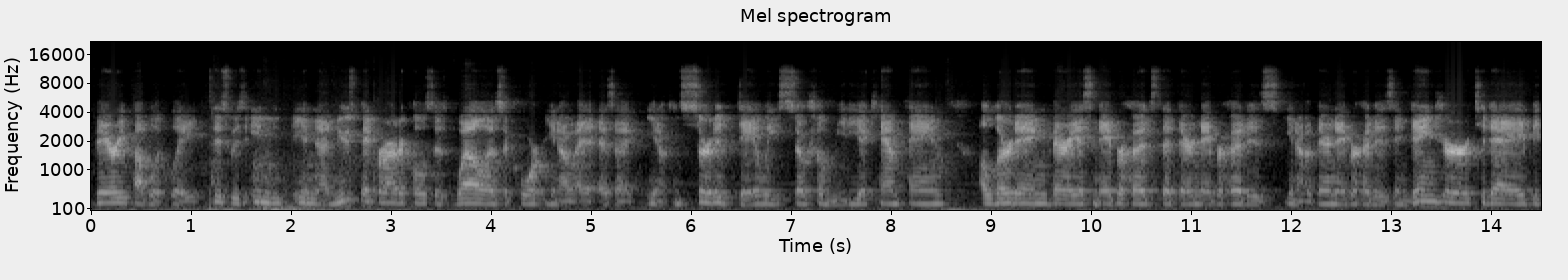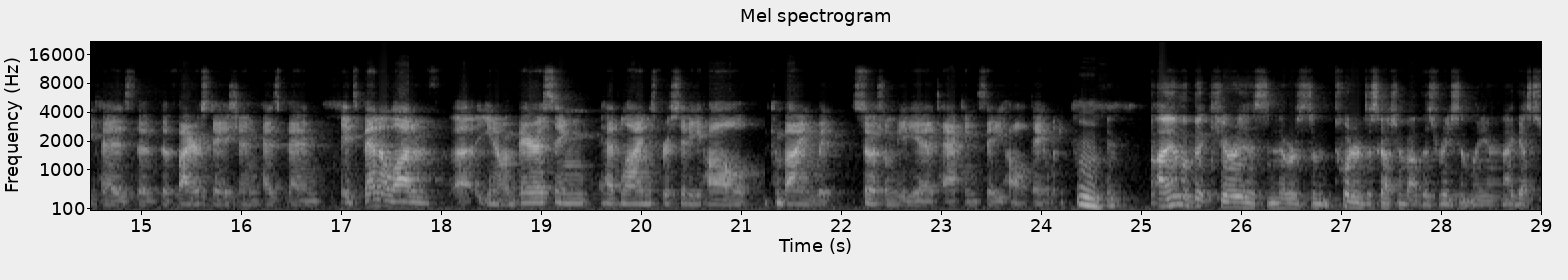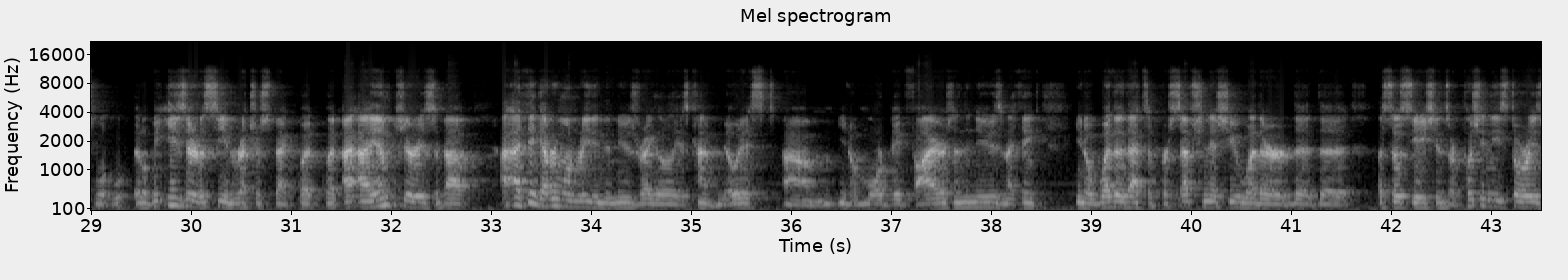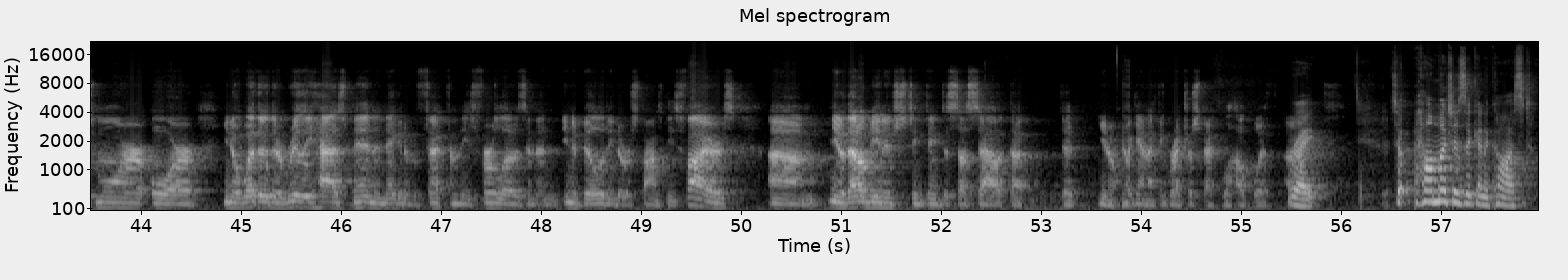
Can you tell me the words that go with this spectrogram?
very publicly. This was in in uh, newspaper articles as well as a court, you know, as a you know concerted daily social media campaign alerting various neighborhoods that their neighborhood is you know their neighborhood is in danger today because the, the fire station has been it's been a lot of uh, you know embarrassing headlines for city hall combined with social media attacking city hall daily mm. I am a bit curious, and there was some Twitter discussion about this recently, and I guess we'll, it'll be easier to see in retrospect. But but I, I, am curious about. I think everyone reading the news regularly has kind of noticed, um, you know, more big fires in the news, and I think you know whether that's a perception issue, whether the the associations are pushing these stories more, or you know whether there really has been a negative effect from these furloughs and an inability to respond to these fires. Um, you know, that'll be an interesting thing to suss out. That you know again i think retrospect will help with um, right so how much is it going to cost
